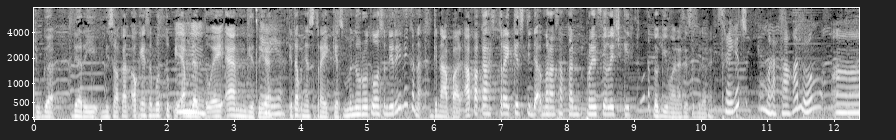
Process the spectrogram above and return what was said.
juga dari misalkan oke sebut 2PM dan 2AM gitu ya. Iya, iya. Kita punya Stray Kids. Menurut lo sendiri ini kena, kenapa? Apakah Stray Kids tidak merasakan privilege itu atau gimana sih sebenarnya? Stray Kids merasakan dong eh,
